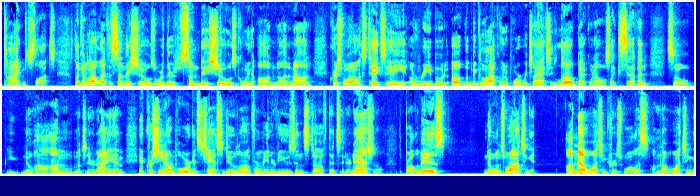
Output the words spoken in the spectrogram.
time slots looking a lot like the Sunday shows where there's Sunday shows going on and on and on. Chris Wallace takes a, a reboot of the McLaughlin Report, which I actually loved back when I was like seven. So you know how I'm much nerd I am. And Christiane Amanpour gets a chance to do long form interviews and stuff that's international. The problem is, no one's watching it. I'm not watching Chris Wallace. I'm not watching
